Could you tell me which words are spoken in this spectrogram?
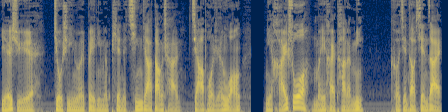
也许就是因为被你们骗得倾家荡产、家破人亡，你还说没害他的命，可见到现在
